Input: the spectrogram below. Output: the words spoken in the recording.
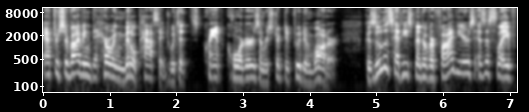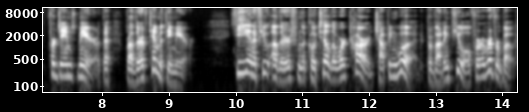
After surviving the harrowing Middle Passage, with its cramped quarters and restricted food and water, Kossola said he spent over five years as a slave for James Meaher, the brother of Timothy Meaher. He and a few others from the Clotilda worked hard chopping wood, providing fuel for a riverboat.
